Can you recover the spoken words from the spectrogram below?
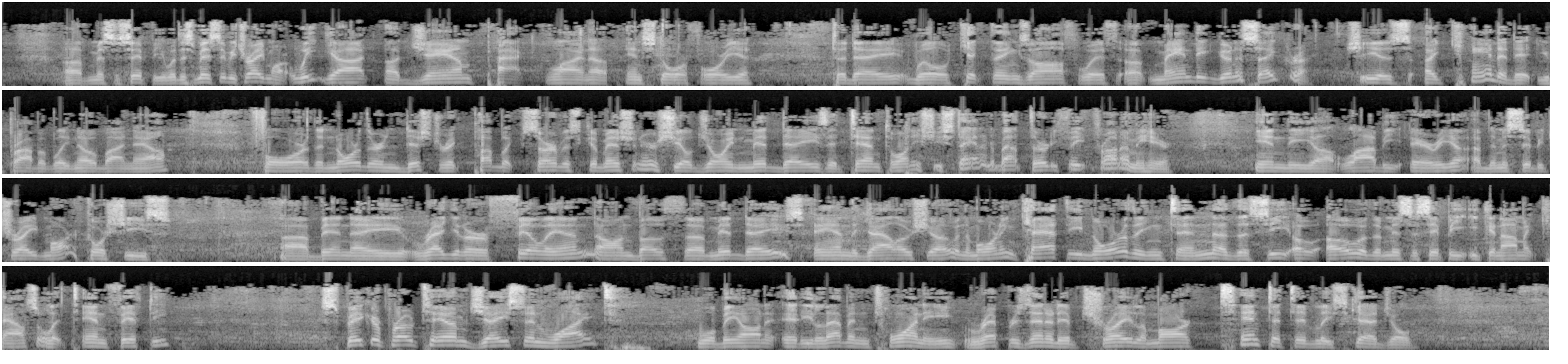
of Mississippi with this Mississippi Trade Mart. We got a jam packed lineup in store for you today. We'll kick things off with uh, Mandy Gunasekara. She is a candidate you probably know by now for the Northern District Public Service Commissioner. She'll join middays at 1020. She's standing about 30 feet in front of me here in the uh, lobby area of the Mississippi Trade Mart. Of course, she's uh, been a regular fill-in on both uh, middays and the Gallo Show in the morning. Kathy Northington, uh, the COO of the Mississippi Economic Council, at 1050. Speaker Pro Tem Jason White will be on at 1120. Representative Trey Lamar tentatively scheduled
